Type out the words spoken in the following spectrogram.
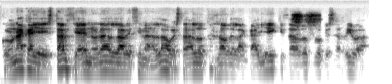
con una calle de distancia, ¿eh? no era la vecina al lado, estaba al otro lado de la calle y quizás dos bloques arriba.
